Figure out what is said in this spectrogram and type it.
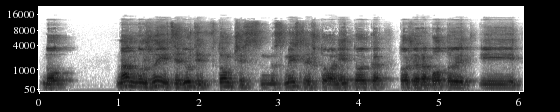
но нам нужны эти люди в том числе, смысле, что они только тоже работают и,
